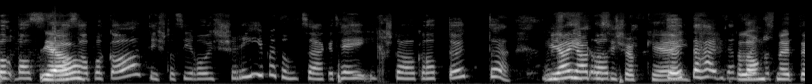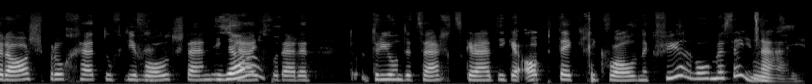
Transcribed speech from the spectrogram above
aber, was, ja. was aber geht, ist, dass ihr uns schreibt und sagt, hey, ich stehe gerade dort. Ich ja, ja, das ist okay. Solange es nicht den Anspruch hat auf die. Vollständigkeit Ja. von dieser 360-gradigen Abdeckung von allen Gefühlen, wo wir sind. Nein.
